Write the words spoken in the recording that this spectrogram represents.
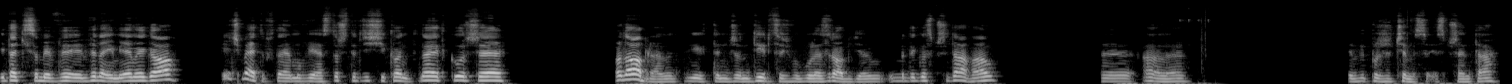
i taki sobie wy, wynajmiemy go. 5 metrów, tak jak mówiłem, 140 koni, nawet kurczę... No dobra, no niech ten John Deere coś w ogóle zrobi, ja będę go sprzedawał, e, ale wypożyczymy sobie sprzęta.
